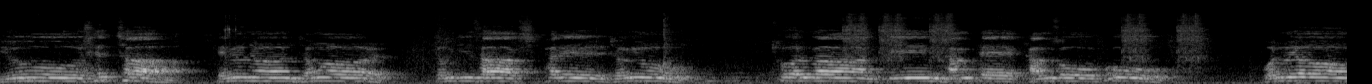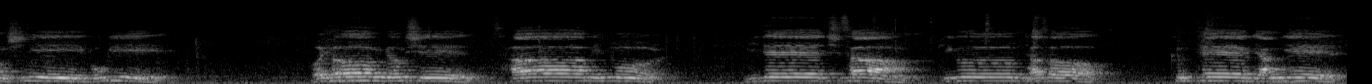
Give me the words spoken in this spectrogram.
유세차 개묘년 정월 경진삭 18일 정유 초원관 김상택 감소후 원우영 신이 보기 어형 명신 사민물 이재 치상 비금 자석 금택 양길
